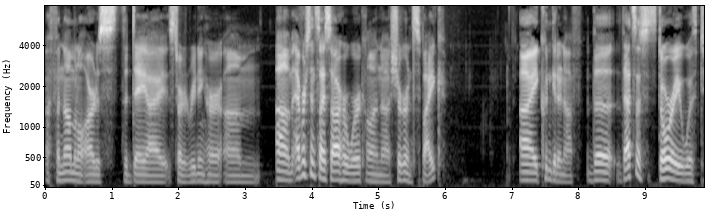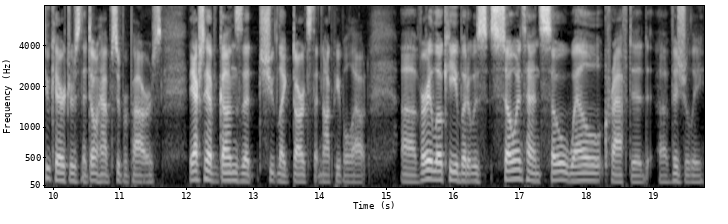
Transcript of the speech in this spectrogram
a phenomenal artist the day I started reading her. Um, um, ever since I saw her work on uh, Sugar and Spike, I couldn't get enough. The that's a story with two characters that don't have superpowers. They actually have guns that shoot like darts that knock people out. Uh, very low key, but it was so intense, so well crafted uh, visually,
